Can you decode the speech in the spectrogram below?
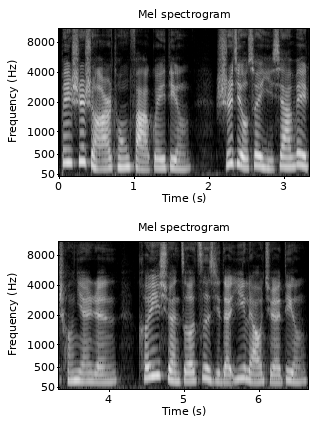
卑诗省儿童法规定，十九岁以下未成年人可以选择自己的医疗决定，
